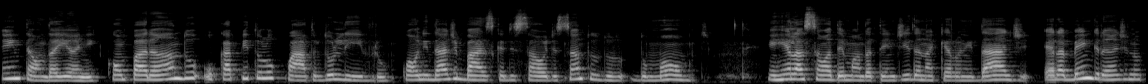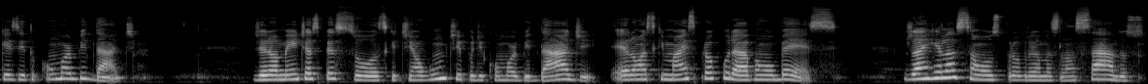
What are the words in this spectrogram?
Então, Daiane, comparando o capítulo 4 do livro com a Unidade Básica de Saúde Santo Dumont, em relação à demanda atendida naquela unidade, era bem grande no quesito comorbidade. Geralmente, as pessoas que tinham algum tipo de comorbidade eram as que mais procuravam OBS. Já em relação aos programas lançados,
